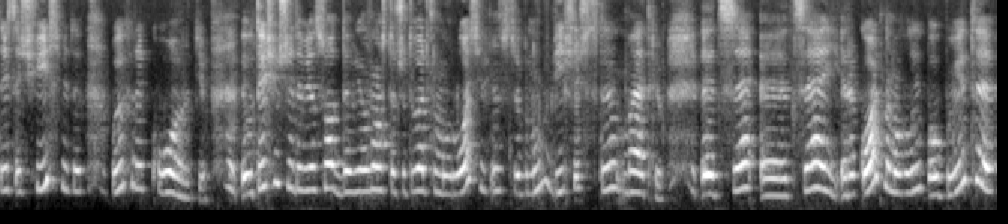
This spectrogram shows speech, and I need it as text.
36 світових рекордів. У 1994 році він стрибнув більше 6 метрів. Е, Це, е, цей рекорд не могли побити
